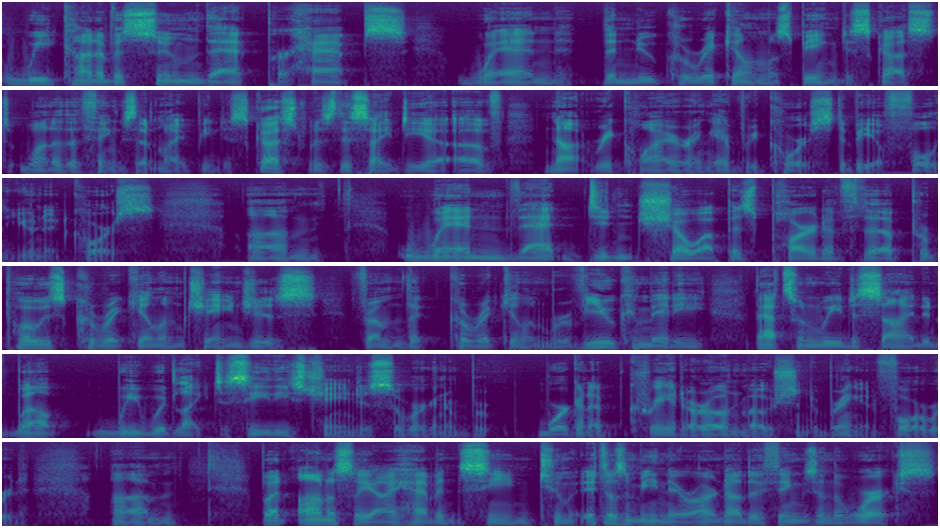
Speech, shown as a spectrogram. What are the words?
We kind of assumed that perhaps when the new curriculum was being discussed, one of the things that might be discussed was this idea of not requiring every course to be a full unit course. Um, when that didn't show up as part of the proposed curriculum changes from the curriculum review committee, that's when we decided, well, we would like to see these changes, so we're going to we're going to create our own motion to bring it forward. Um, but honestly, I haven't seen too much. It doesn't mean there aren't other things in the works,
